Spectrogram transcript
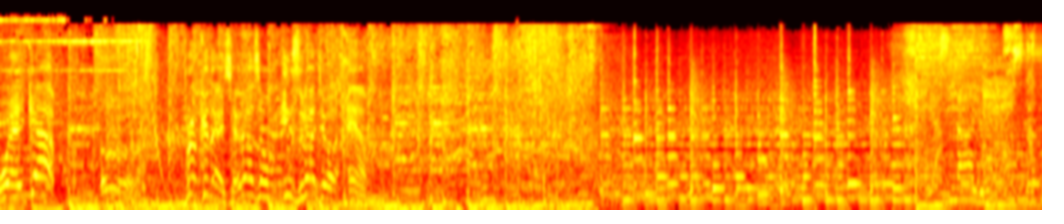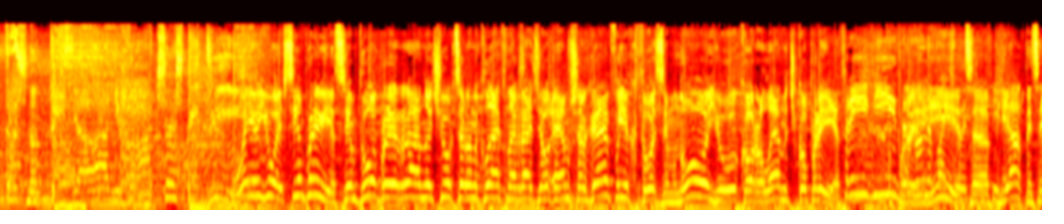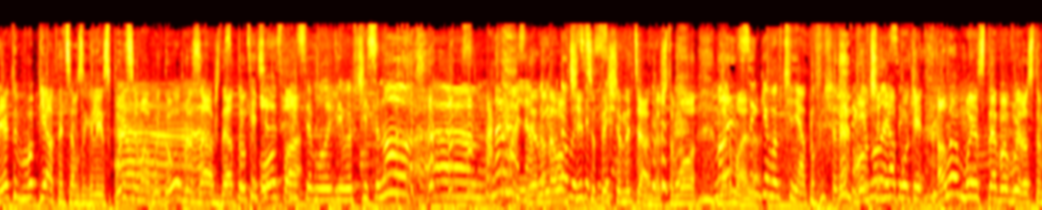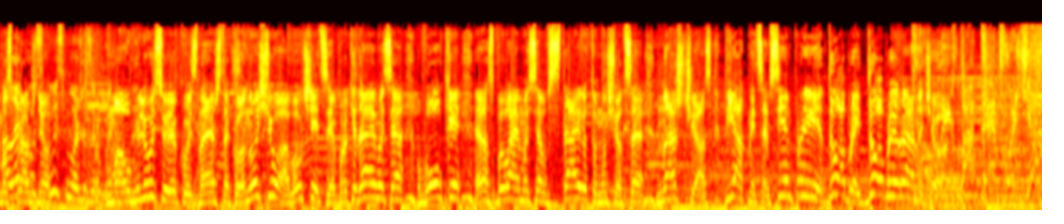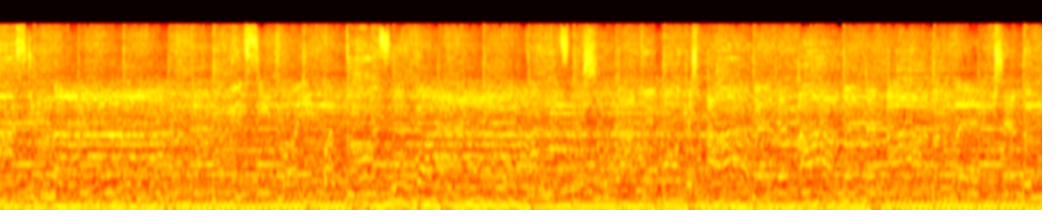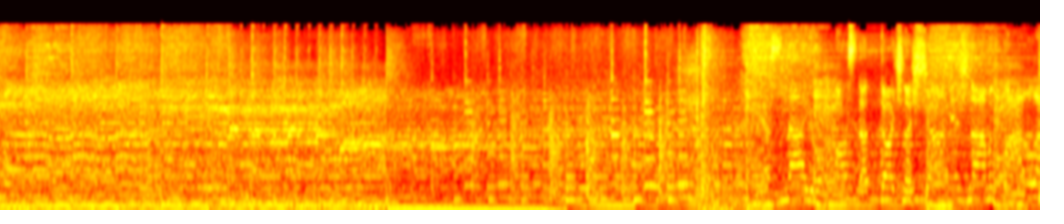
Wake up! Прокидайся разом із радіо М. Я знаю остаточно ти хочеш піти. Ой-ой-ой, всім привіт, всім добрий раночок. Це ранок live на радіо М Шаргаєв. І хто зі мною? Короленочко, привіт. Привіт, давно не Привіт, бачились в ефірі. п'ятниця. Як тобі по п'ятницям взагалі спиться, мабуть, добре завжди. А тут Спиться опа. молоді вивчиться. Ну, е, нормально. Ні, ну Мені на подобається вовчицю ти ще не тягнеш, тому нормально. Малесеньке вовчення поки що, да? Таке Вовчення малесеньке. поки, але ми з тебе виростемо Але справжню може зробити. Мауглюсю якусь, знаєш таку. Ну що, вовчиці, прокидаємося, вовки, е, збиваємося в стаю, тому що це наш час. П'ятниця. Всім привіт! Добрий, добрий раночок. Впаде твоя остаточно, ночами між нами пала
